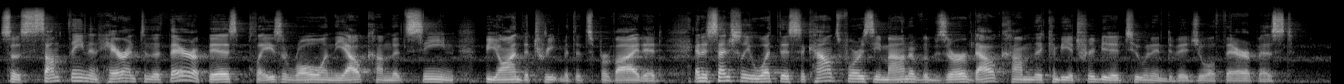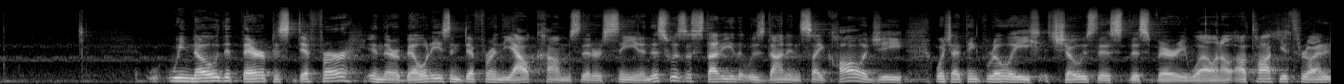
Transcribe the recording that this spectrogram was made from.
So, something inherent to the therapist plays a role in the outcome that's seen beyond the treatment that's provided. And essentially, what this accounts for is the amount of observed outcome that can be attributed to an individual therapist we know that therapists differ in their abilities and differ in the outcomes that are seen. And this was a study that was done in psychology, which I think really shows this, this very well. And I'll, I'll talk you through, I,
